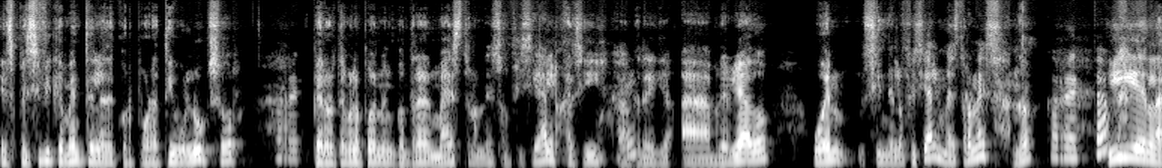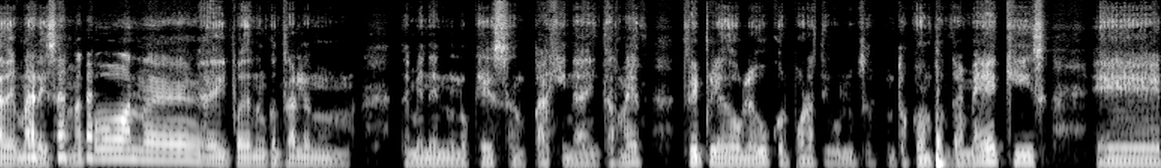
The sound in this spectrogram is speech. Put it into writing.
específicamente la de Corporativo Luxor, pero también la pueden encontrar en Maestro NES Oficial, así, abreviado, o en Sin el Oficial, Maestro NES, ¿no? Correcto. Y en la de Marisa Macona, ahí pueden encontrarlo también en lo que es en página de internet www.corporativoluxor.com.mx eh,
